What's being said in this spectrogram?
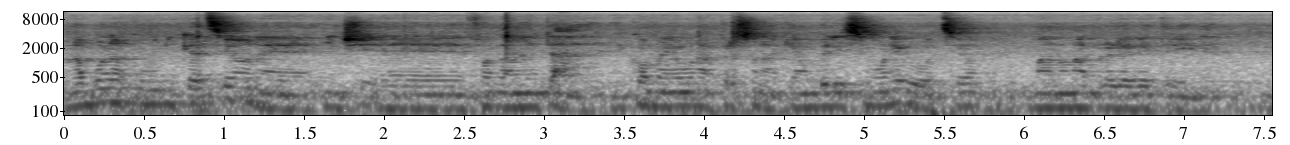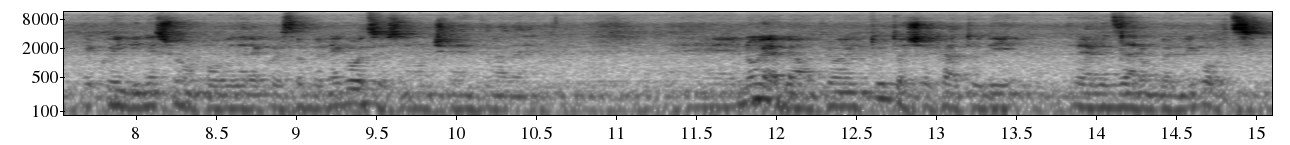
Una buona comunicazione è fondamentale come una persona che ha un bellissimo negozio ma non apre le vetrine e quindi nessuno può vedere questo bel negozio se non ci entra dentro. E noi abbiamo prima di tutto cercato di realizzare un bel negozio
